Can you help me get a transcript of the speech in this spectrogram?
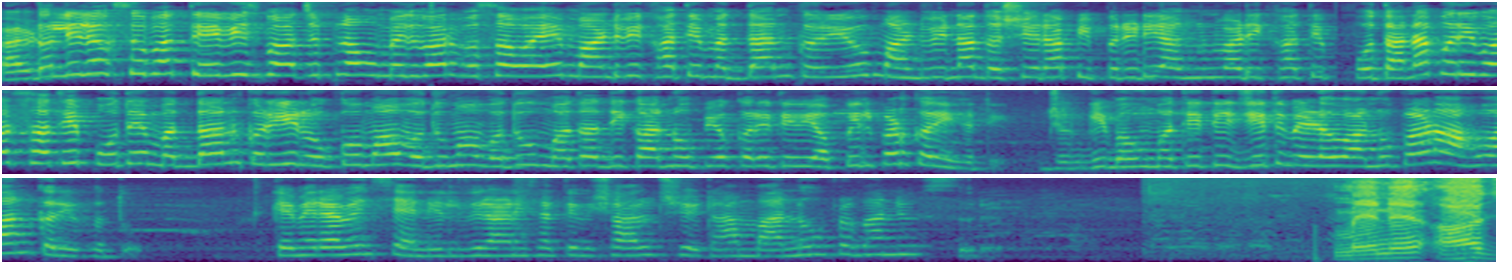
બારડોલી લોકસભા ત્રેવીસ ભાજપના ઉમેદવાર વસાવાએ માંડવી ખાતે મતદાન કર્યું. માંડવીના દશેરા પીપરડી આંગણવાડી ખાતે પોતાના પરિવાર સાથે પોતે મતદાન કરી લોકોમાં વધુમાં વધુ મતાધિકારનો ઉપયોગ કરે તેવી અપીલ પણ કરી હતી. જંગી બહુમતીથી જીત મેળવવાનું પણ આહવાન કર્યું હતું. કેમેરામેન સેનિલ વિરાણી સાથે વિશાલ શેઠા, માનવ પ્રભા ન્યૂઝ સુરત. મેને આજ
